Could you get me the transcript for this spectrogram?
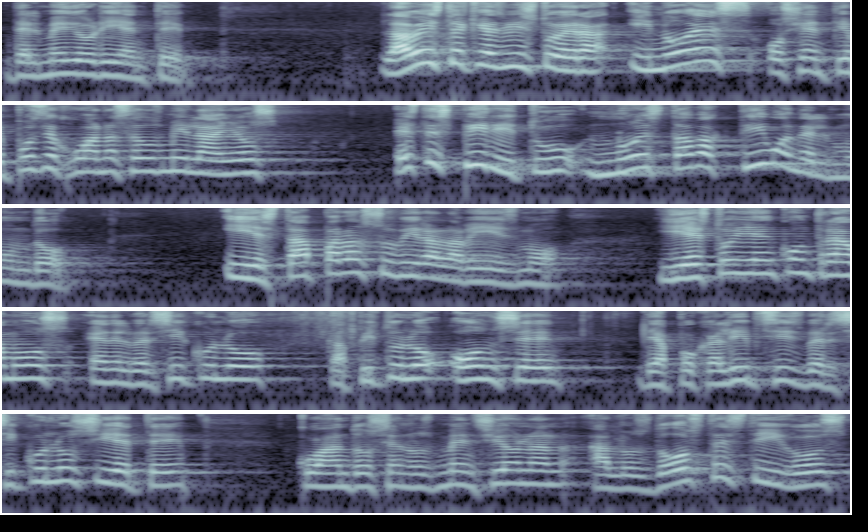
del Medio Oriente. La bestia que has visto era, y no es, o sea, en tiempos de Juan hace dos mil años, este espíritu no estaba activo en el mundo y está para subir al abismo. Y esto ya encontramos en el versículo capítulo 11 de Apocalipsis, versículo 7, cuando se nos mencionan a los dos testigos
